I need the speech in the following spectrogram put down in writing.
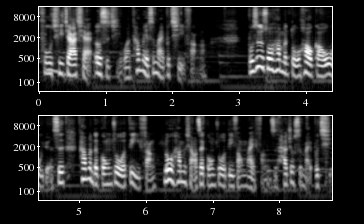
夫妻加起来二十几万，他们也是买不起房啊。不是说他们多好高骛远，是他们的工作的地方。如果他们想要在工作的地方买房子，他就是买不起。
